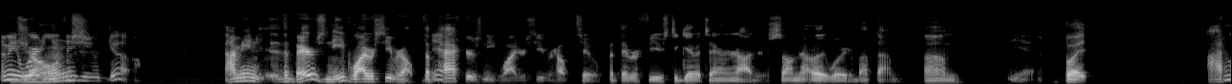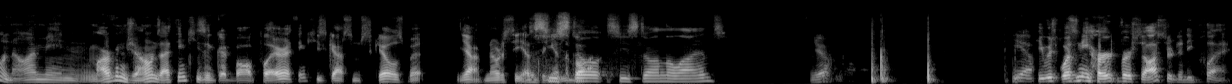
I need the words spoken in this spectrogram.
I mean, where do you think Jones? he would go? I mean, the Bears need wide receiver help. The Yeah. Packers need wide receiver help too, but they refuse to give it to Aaron Rodgers, so I'm not really worried about them. Um, Yeah. but I don't know. I mean, Marvin Jones, I think he's a good ball player. I think he's got some skills, but yeah, I've noticed he hasn't been he getting the ball. is he still on the Lions? Yeah. Yeah. He was wasn't he hurt versus us or did he play?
